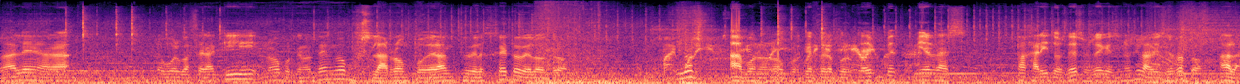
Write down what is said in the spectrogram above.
Vale, ahora lo vuelvo a hacer aquí. No, porque no tengo. Pues la rompo delante del jeto del otro. Ah, bueno, no, porque, pero porque hay mierdas pajaritos de esos, eh, que si no se lo habéis roto. ¡Hala!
